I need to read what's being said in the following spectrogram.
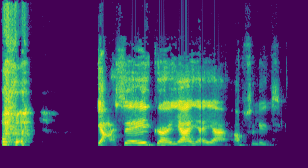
ja, zeker. Ja, ja, ja, absoluut.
